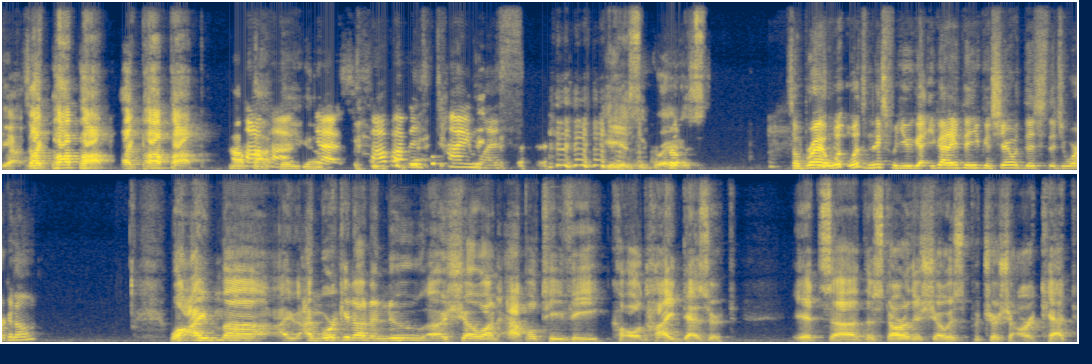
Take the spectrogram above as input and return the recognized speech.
yeah, so, like pop pop, like pop pop. Pop pop. There you go. Yes, pop pop is timeless. he is the greatest. So, Brad, what, what's next for you? you? Got you got anything you can share with this that you're working on? Well, I'm uh, I, am working on a new uh, show on Apple TV called High Desert. It's uh, the star of the show is Patricia Arquette,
